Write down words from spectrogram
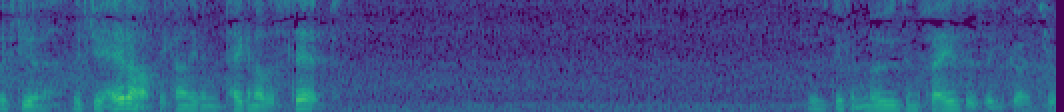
lift your lift your head up. You can't even take another step. There's different moods and phases that you go through.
